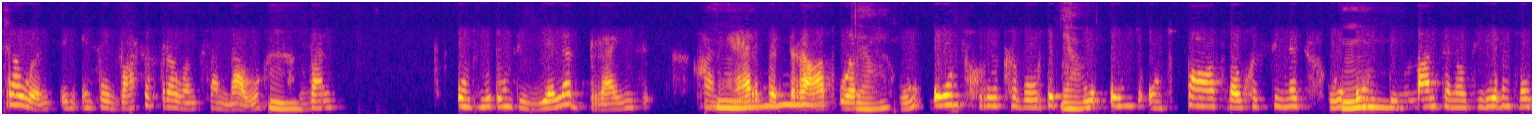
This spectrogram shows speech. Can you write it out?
vrouens en en volwasse vrouens van nou Mm. want ons moet ons hele breins gaan mm. herbedraad oor Ja. hoe ons groot geword het, Ja. hoe ons ons paas wou gesien het, hoe Mm. ons die mans in ons lewens wou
